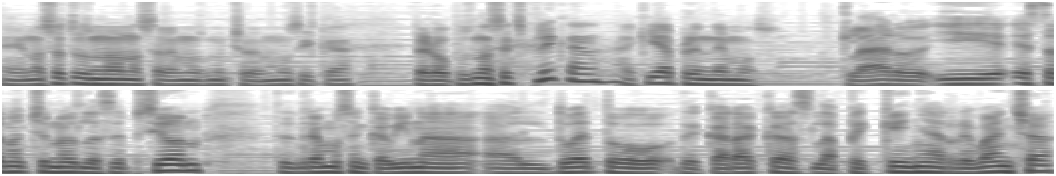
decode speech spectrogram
Eh, nosotros no nos sabemos mucho de música, pero pues nos explican, aquí aprendemos. Claro, y esta noche no es la excepción. Tendremos en cabina al dueto de Caracas La Pequeña Revancha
